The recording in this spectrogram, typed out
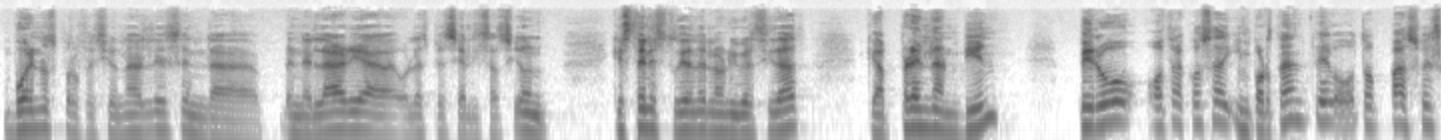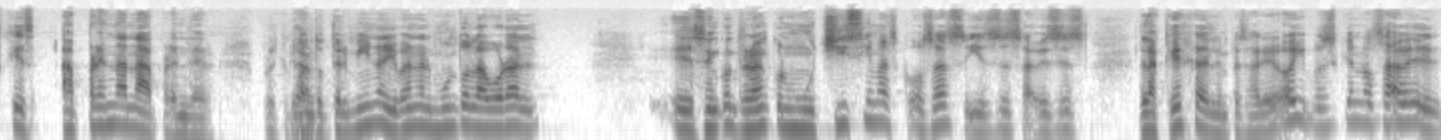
buenos profesionales en, la, en el área o la especialización que estén estudiando en la universidad, que aprendan bien, pero otra cosa importante, otro paso es que aprendan a aprender, porque cuando terminan y van al mundo laboral, eh, se encontrarán con muchísimas cosas y esa es a veces la queja del empresario, oye, pues es que no sabe,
